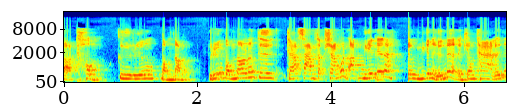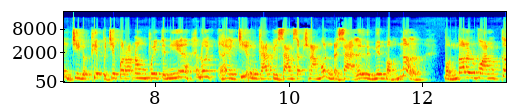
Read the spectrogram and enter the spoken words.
ដ៏ធំគឺរឿងបំណុលរឿងបំណុលហ្នឹងគឺកាល30ឆ្នាំមុនអត់មានទេណានឹងមានរឿងហ្នឹងដែលខ្ញុំថាឥឡូវនេះជីវភាពប្រជាពលរដ្ឋក្នុងវេទនាដូចហើយជាងកាលពី30ឆ្នាំមុនដោយសារឥឡូវវាមានបំណុលបំណុលវ៉ាន់ក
